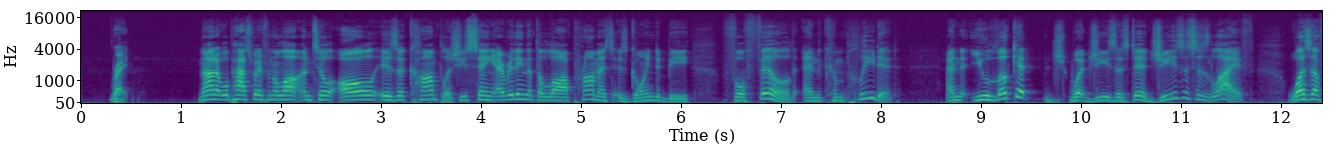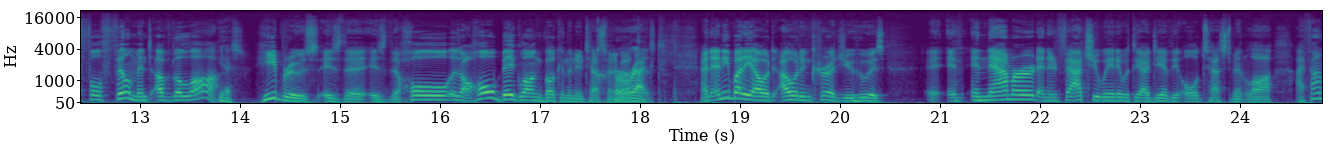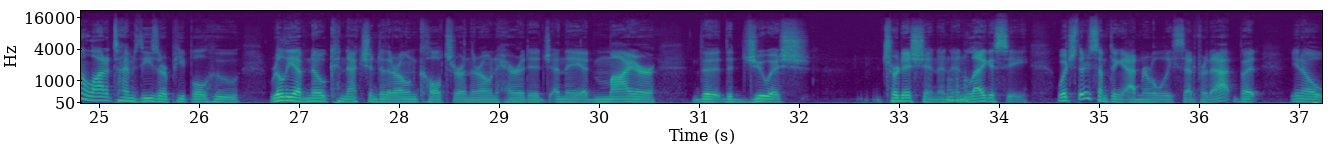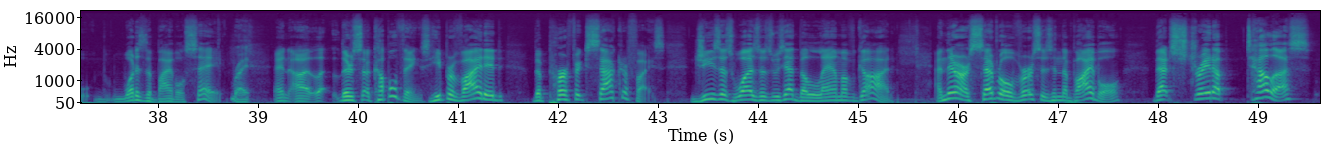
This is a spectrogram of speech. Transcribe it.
Not it will pass away from the law until all is accomplished. He's saying everything that the law promised is going to be fulfilled and completed. And you look at what Jesus did. Jesus' life was a fulfillment of the law. Yes. Hebrews is the is the whole is a whole big long book in the New Testament about Correct. this. And anybody I would I would encourage you who is if enamored and infatuated with the idea of the Old Testament law, I found a lot of times these are people who really have no connection to their own culture and their own heritage, and they admire the the Jewish tradition and, Mm-hmm. and legacy. Which there's something admirably said for that, but you know what does the Bible say? Right. And uh, there's a couple things. He provided the perfect sacrifice. Jesus was, as we said, the Lamb of God. And there are several verses in the Bible that straight up tell us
